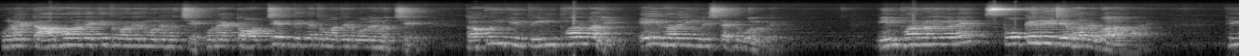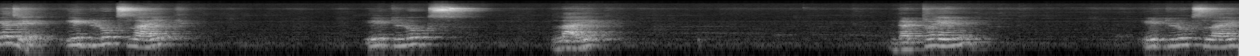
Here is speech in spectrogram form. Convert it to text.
কোন একটা আবহাওয়া দেখে তোমাদের মনে হচ্ছে, কোন একটা অবজেক্ট দেখে তোমাদের মনে হচ্ছে। তখন কিন্তু ইনফরমালি এইভাবে ইংলিশটাকে বলবে। ইনফরমালি মানে স্পোকেনে যেভাবে বলা হয়। ঠিক আছে? It looks like it looks like the train it looks like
